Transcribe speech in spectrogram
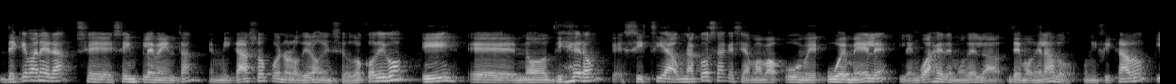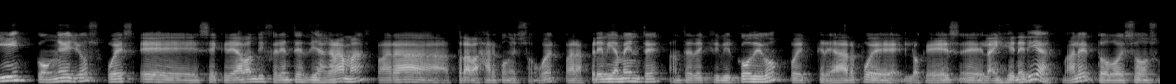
de qué manera se, se, implementa. En mi caso, pues nos lo dieron en pseudocódigo y eh, nos dijeron que existía una cosa que se llamaba UML, lenguaje de, modela, de modelado unificado, y con ellos, pues se creaban diferentes diagramas para trabajar con el software, para previamente, antes de escribir código, pues crear pues lo que es eh, la ingeniería, ¿vale? Todos esos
